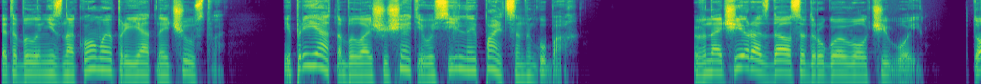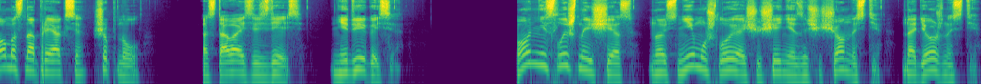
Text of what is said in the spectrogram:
Это было незнакомое приятное чувство. И приятно было ощущать его сильные пальцы на губах. В ночи раздался другой волчий вой. Томас напрягся, шепнул: "Оставайся здесь, не двигайся". Он неслышно исчез, но с ним ушло и ощущение защищенности, надежности.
